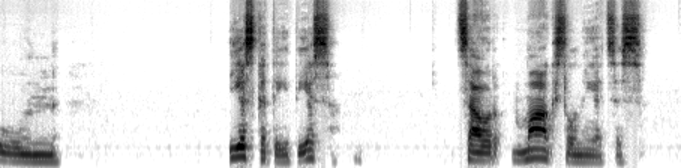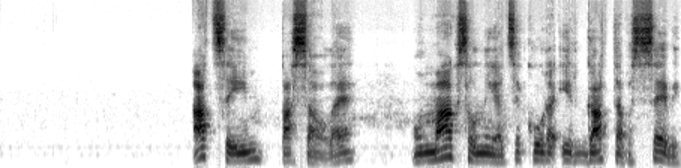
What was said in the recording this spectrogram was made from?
un ieskatīties caur mākslinieces acīm pasaulē, un māksliniece, kura ir gatava sevi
